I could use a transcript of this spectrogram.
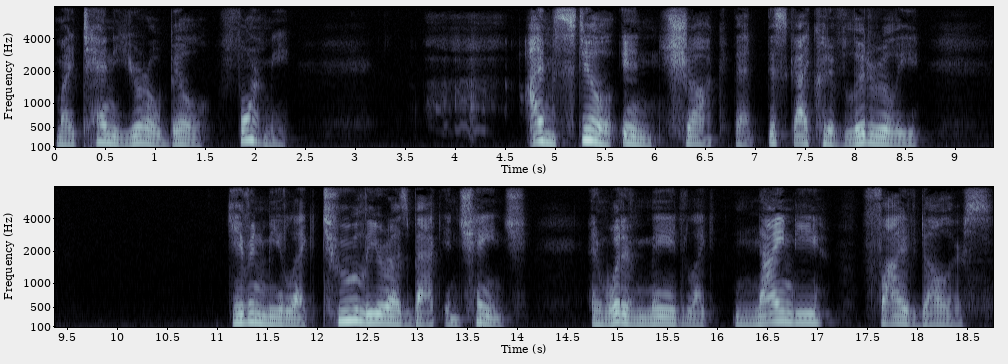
my 10 euro bill for me. I'm still in shock that this guy could have literally given me like two liras back in change and would have made like $95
